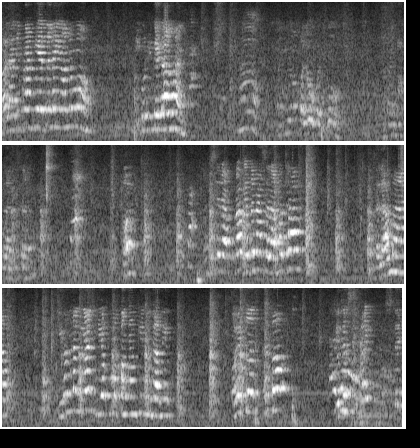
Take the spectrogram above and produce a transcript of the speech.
Wala ni Frankie, ito na yung ano mo. Hindi ko rin kailangan. Ayun ang kalooban ko. Baka hindi galing sa... Oh. Ang sarap. Nak, ito na. Salamat, ha? Salamat. Ilan lang yan. Hindi ako mapangangkin ng gamit. Oh, ito. Ito. Ito si... Ay, stay.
